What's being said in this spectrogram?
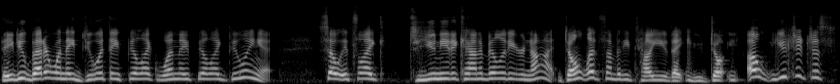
They do better when they do what they feel like when they feel like doing it. So it's like, do you need accountability or not? Don't let somebody tell you that you don't. Oh, you should just,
